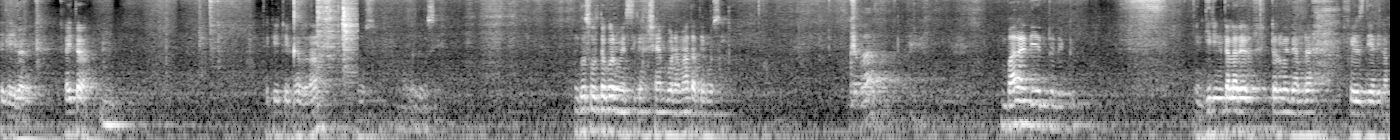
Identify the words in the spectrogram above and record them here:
এই যে এইভাবে তাই তো? থেকে এটি ফেললাম গোসল তো করব শ্যাম্পুটা মাথাতে মুছি। বাড়াই দিয়ে একটু। গ্রিন কালারের টার মধ্যে আমরা ফেস দিয়ে দিলাম।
